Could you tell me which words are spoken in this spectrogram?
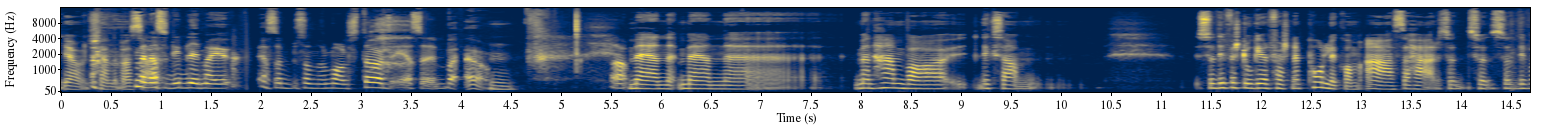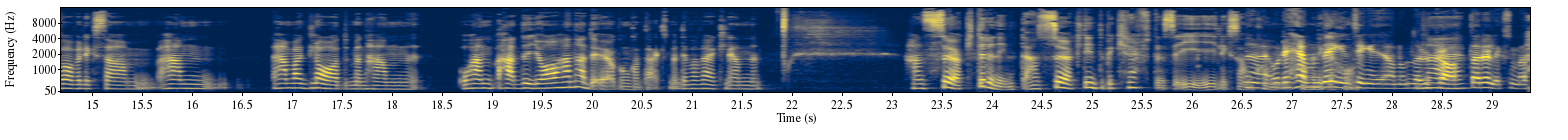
jag kände bara så Men här, alltså det blir man ju alltså, som normalstörd. Alltså, bara, ja. Mm. Men, men, eh, men han var liksom... Så det förstod jag först när Polly kom. Ah, så här. Så, så, så det var väl liksom... Han, han var glad men han... Och han hade, ja, han hade ögonkontakt men det var verkligen... Han sökte den inte. Han sökte inte bekräftelse i, i liksom Nej, och det hände ingenting i honom när du Nej. pratade. Liksom, att,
